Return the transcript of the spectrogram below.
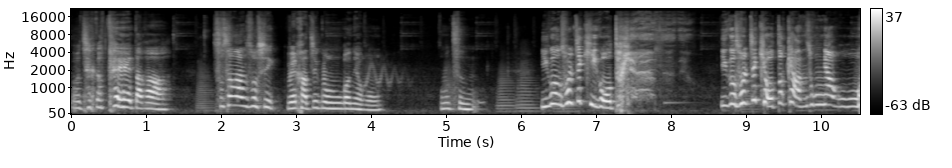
어, 제 카페에다가 수상한 소식 왜 가지고 온 거냐고. 아무튼 이건 솔직히 이거 어떻게 이거 솔직히 어떻게 안 속냐고.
